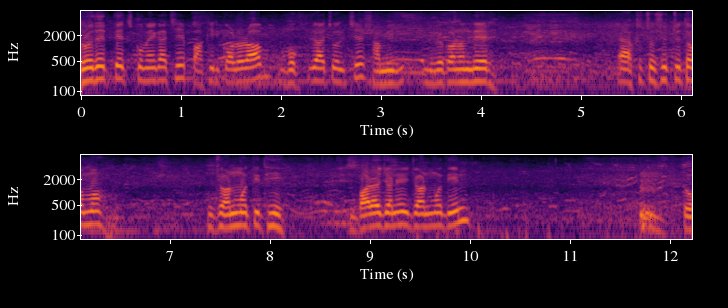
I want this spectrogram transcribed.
রোদের তেজ কমে গেছে, পাখির কলরব, বক্তৃতা চলছে, স্বামী বিবেকানন্দের একশো চৌষট্টিতম জন্মতিথি, বারো জনের জন্মদিন। তো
